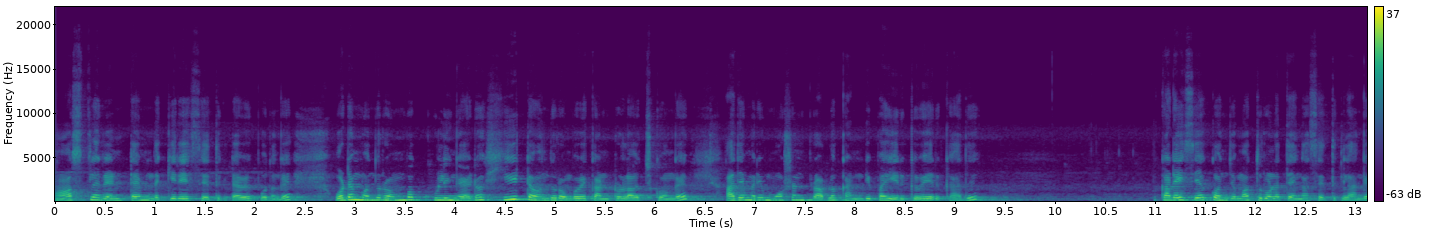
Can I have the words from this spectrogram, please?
மாதத்தில் ரெண்டு டைம் இந்த கீரையை சேர்த்துக்கிட்டாவே போதுங்க. உடம்பு வந்து ரொம்ப கூலிங் ஆகிடும் ஹீட்டை வந்து ரொம்பவே கண்ட்ரோலாக வச்சுக்கோங்க. அதே மாதிரி மோஷன் ப்ராப்ளம் கண்டிப்பாக இருக்கவே இருக்காது. கடைசியாக கொஞ்சமாக துருவண தேங்காய் சேர்த்துக்கலாங்க.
